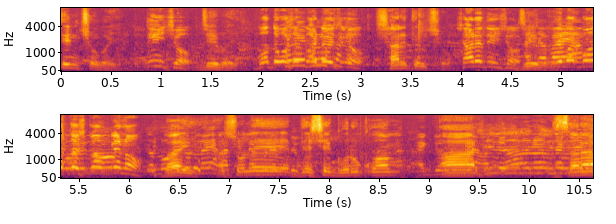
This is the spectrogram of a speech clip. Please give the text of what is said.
তিনশো ভাই। তিনশো? জি ভাই। গত বছর কয়টা হয়েছিল? সাড়ে তিনশো। সাড়ে তিনশো। জি ভাই। এবার পঞ্চাশ কম কেন? ভাই আসলে দেশে গরু কম আর যারা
